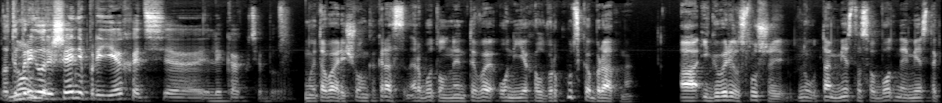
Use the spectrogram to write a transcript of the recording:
Но ты ну, принял решение приехать, э, или как у тебя было? Мой товарищ, он как раз работал на НТВ, он ехал в Иркутск обратно, а, и говорил, слушай, ну там место свободное, место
